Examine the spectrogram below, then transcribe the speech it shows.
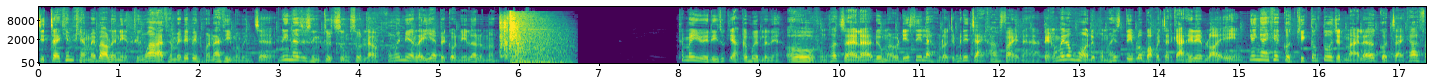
จิตใจเข้มแข็งไม่เบาเลยนี่ถึงว่าล่ะทำไมได้เป็นหัวหน้าทีมอเวนเจอร์นี่น่าจะถึงจุดสูงสุดแล้ว คงไม่มีอะไรแย่ไปกว่านี้แล้วหรอมั้งทำไมอยู่ดีๆทุกอย่างก็มืดเลยเนี่ย โอ้ ผมเข้าใจแล้ว ดูเหมือนว่าดิสนีย์แลนด์ของเราจะไม่ได้จ่ายค่าไฟนะฮะ แต่ก็ไม่ต้องห่วง เดี๋ยวผมให้สตีฟเราบอกไปจัดการให้เรียบร้อยเอง ง่ายๆ แค่กดคลิกตรงตู้จดหมายแล้วก็กดจ่ายค่าไฟ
